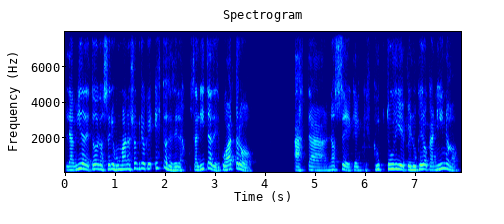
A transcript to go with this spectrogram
la vida de todos los seres humanos. Yo creo que esto desde la salita de cuatro hasta, no sé, que el que estudie peluquero canino,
